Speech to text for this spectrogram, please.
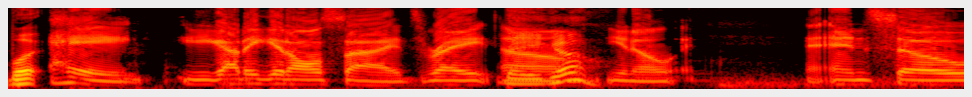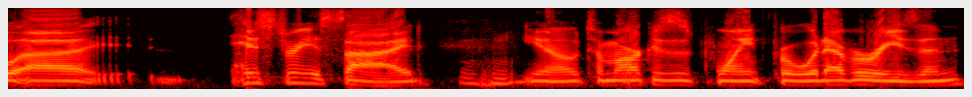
but Hey, you got to get all sides, right? There you Um, go. You know, and so uh, history aside, Mhm. you know, to Marcus's point, for whatever reason,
